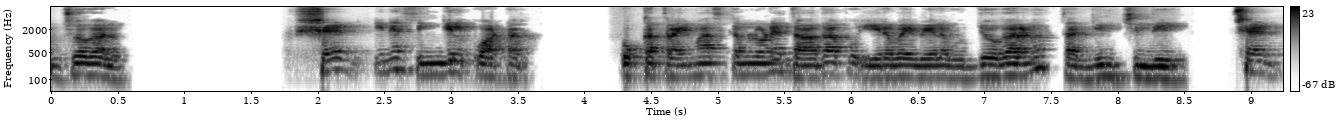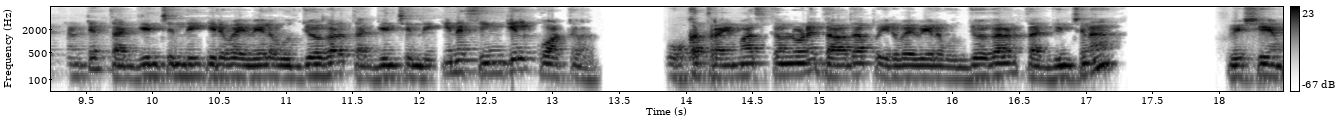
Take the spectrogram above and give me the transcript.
ఉద్యోగాలు shed in a single quarter ఒక్క త్రైమాసికంలోనే దాదాపు ఇరవై వేల ఉద్యోగాలను తగ్గించింది. షెడ్ అంటే తగ్గించింది. ఇరవై వేల ఉద్యోగాలు తగ్గించింది. In a single quarter. ఒక త్రైమాసికంలోనే దాదాపు ఇరవై వేల ఉద్యోగాలను తగ్గించిన విషయం.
